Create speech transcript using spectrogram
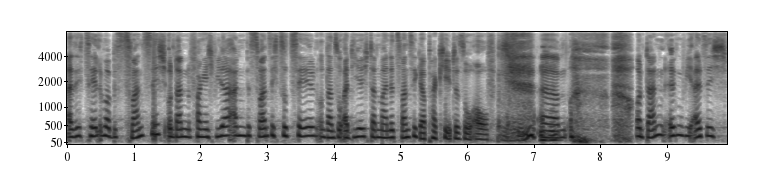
Also ich zähle immer bis 20 und dann fange ich wieder an, bis 20 zu zählen und dann so addiere ich dann meine 20er Pakete so auf. Ähm, und dann irgendwie, als ich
